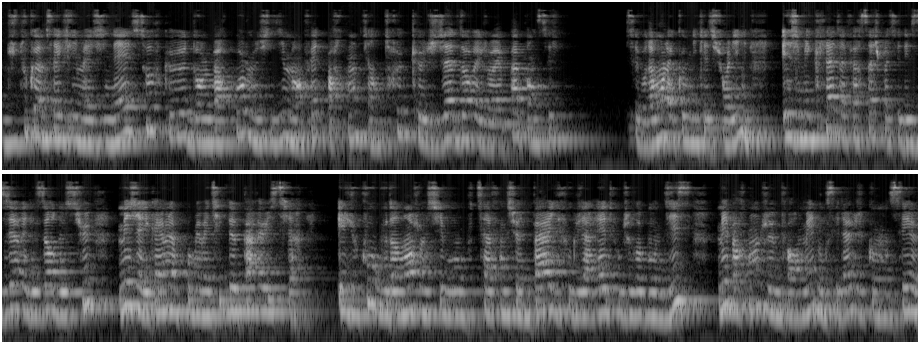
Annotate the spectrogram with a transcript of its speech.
du tout comme ça que j'imaginais. Sauf que dans le parcours, je me suis dit, mais en fait, par contre, il y a un truc que j'adore et j'aurais pas pensé. C'est vraiment la communication en ligne. Et je m'éclate à faire ça. Je passais des heures et des heures dessus. Mais j'avais quand même la problématique de pas réussir. Et du coup, au bout d'un an, je me suis dit, bon, ça fonctionne pas, il faut que j'arrête, il faut que je rebondisse. Mais par contre, je vais me former. Donc, c'est là que j'ai commencé euh,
